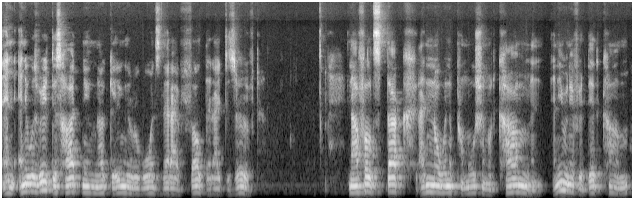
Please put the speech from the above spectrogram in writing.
and and it was very disheartening not getting the rewards that i felt that i deserved now i felt stuck i didn't know when a promotion would come and and even if it did come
